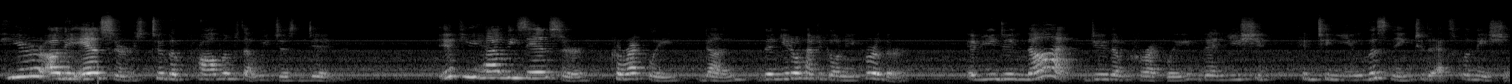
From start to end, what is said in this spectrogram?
Here are the answers to the problems that we just did. If you have these answers correctly done, then you don't have to go any further. If you did not do them correctly, then you should continue listening to the explanation.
